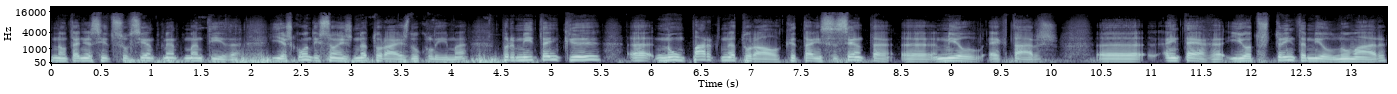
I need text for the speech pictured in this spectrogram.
não tenha sido suficientemente mantida, e as condições naturais do clima permitem que, num parque natural que tem 60 uh, mil hectares uh, em terra e outros 30 mil no mar,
